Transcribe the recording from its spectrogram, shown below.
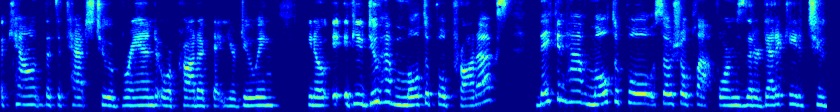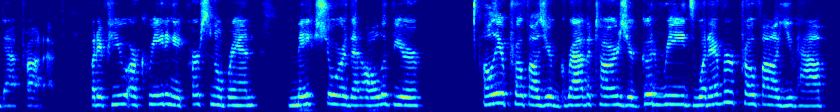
account that's attached to a brand or product that you're doing. You know, if you do have multiple products, they can have multiple social platforms that are dedicated to that product. But if you are creating a personal brand, make sure that all of your all your profiles, your gravatars, your Goodreads, whatever profile you have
